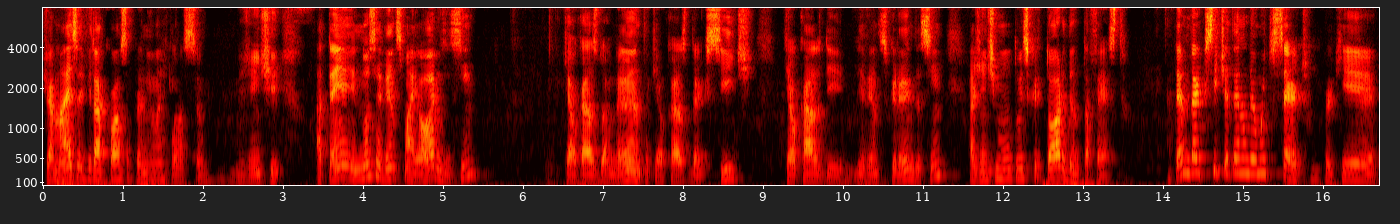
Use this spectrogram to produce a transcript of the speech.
jamais vai virar costa para nenhuma reclamação. A gente, até nos eventos maiores, assim, que é o caso do Ananta, que é o caso do Dark City, que é o caso de, de eventos grandes, assim, a gente monta um escritório dentro da festa. Até no Dark City até não deu muito certo, porque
